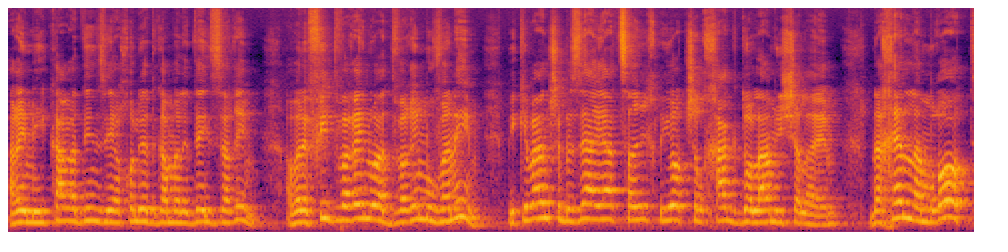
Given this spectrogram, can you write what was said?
הרי מעיקר הדין זה יכול להיות גם על ידי זרים. אבל לפי דברינו הדברים מובנים, מכיוון שבזה היה צריך להיות שלך גדולה משלהם. לכן למרות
